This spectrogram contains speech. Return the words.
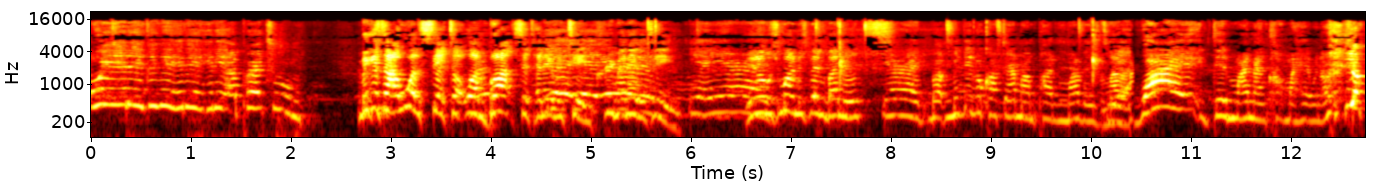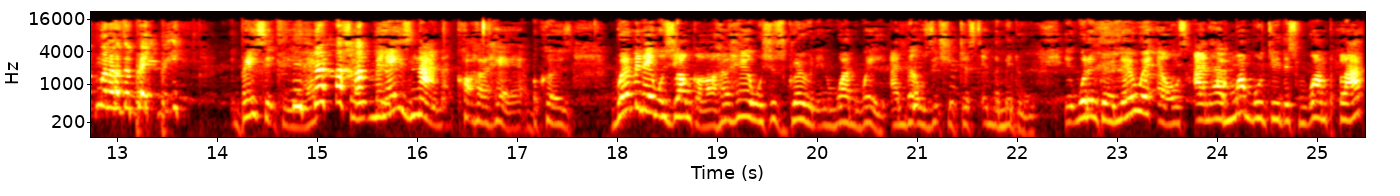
Oh yeah, it is, it is, it is, it is a perfume. Me get her one set up, one box set and everything, yeah, cream and yeah. everything. Yeah, yeah. You know much money spend by nuts? You're right, but me did look after my pan mother's day. Mother. Why did my nan cut my hair when I was young, when I was a baby? Basically, yeah. so Mone's nan cut her hair because when Monet was younger, her hair was just growing in one way, and that was literally just in the middle. It wouldn't go nowhere else, and her mum would do this one plait.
